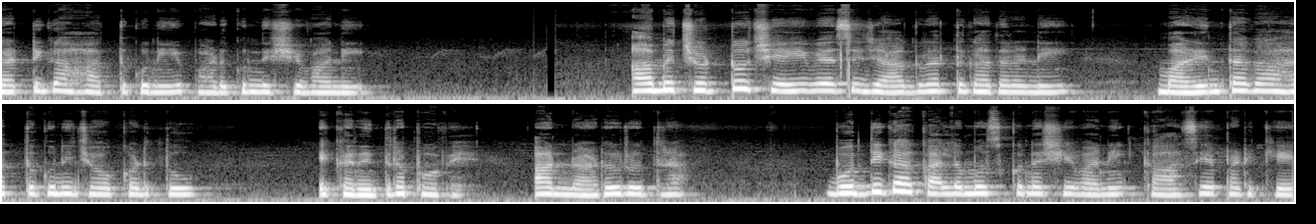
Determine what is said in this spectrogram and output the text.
గట్టిగా హత్తుకుని పడుకుంది శివాని. ఆమె చుట్టూ చేయి వేసి జాగ్రత్తగా అతనిని మరింతగా హత్తుకుని జోకడుతూ ఇక నిద్రపోవే అన్నాడు రుద్ర. బుద్ధిగా కళ్ళు మూసుకున్న శివాని కాసేపటికే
